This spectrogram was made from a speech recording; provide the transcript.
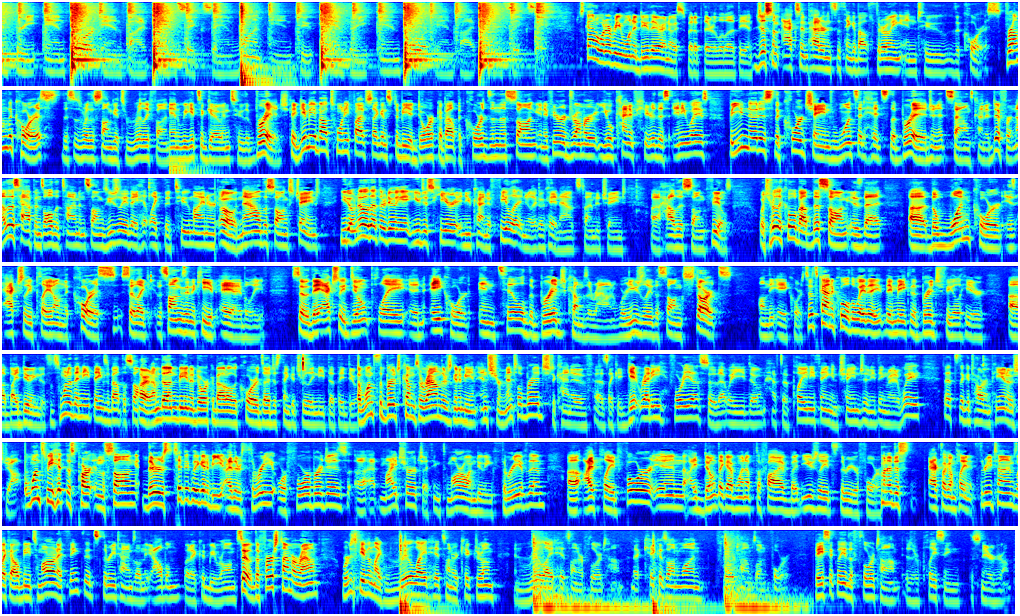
kind of whatever you want to do there. I know I sped up there a little at the end. Just some accent patterns to think about throwing into the chorus. From the chorus, this is where the song gets really fun, and we get to go into the bridge. Okay, give me about 25 seconds to be a dork about the chords in this song, and if you're a drummer, you'll kind of hear this anyways, but you notice the chord change once it hits the bridge and it sounds kind of different. Now this happens all the time in songs. Usually they hit like the two minor, oh, now the song's changed. You don't know that they're doing it, you just hear it and you kind of feel it and you're like, okay, now it's time to change uh, how this song feels. What's really cool about this song is that uh, the one chord is actually played on the chorus. So like the song's in the key of A, I believe. So they actually don't play an A chord until the bridge comes around, where usually the song starts on the A chord. So it's kind of cool the way they, they make the bridge feel here uh, by doing this. It's one of the neat things about the song. All right, I'm done being a dork about all the chords. I just think it's really neat that they do it. Once the bridge comes around, there's gonna be an instrumental bridge to kind of, as like a get ready for you, so that way you don't have to play anything and change anything right away. That's the guitar and piano's job. Once we hit this part in the song, there's typically gonna be either three or four bridges. Uh, at my church, I think tomorrow I'm doing three of them. Uh, I've played four and I don't think I've went up to five, but usually it's three or four. I'm gonna just act like I'm playing it three times like I'll be tomorrow, and I think it's three times on the album, but I could be wrong. So the first time around, we're just giving like real light hits on our kick drum and real light hits on our floor tom. That kick is on one, floor tom's on four. Basically, the floor tom is replacing the snare drum.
